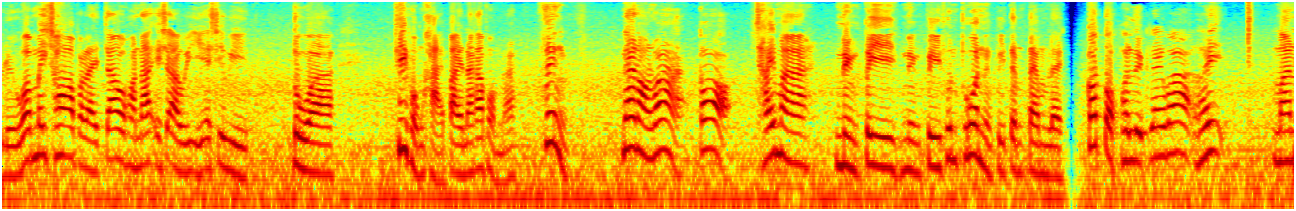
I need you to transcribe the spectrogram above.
หรือว่าไม่ชอบอะไรเจ้า Honda HRV HEV ตัวที่ผมขายไปนะครับผมนะ ซึ่งแน่นอนว่าก็ใช้มา 1 ปี 1 ปีทุ่นๆ1ปีเต็มๆเลย ก็ตกผลึกได้ว่าเฮ้ยมัน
